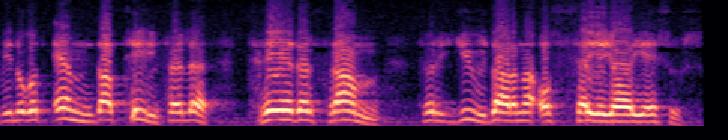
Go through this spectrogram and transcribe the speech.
vid något enda tillfälle träder fram för judarna och säger jag är Jesus.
